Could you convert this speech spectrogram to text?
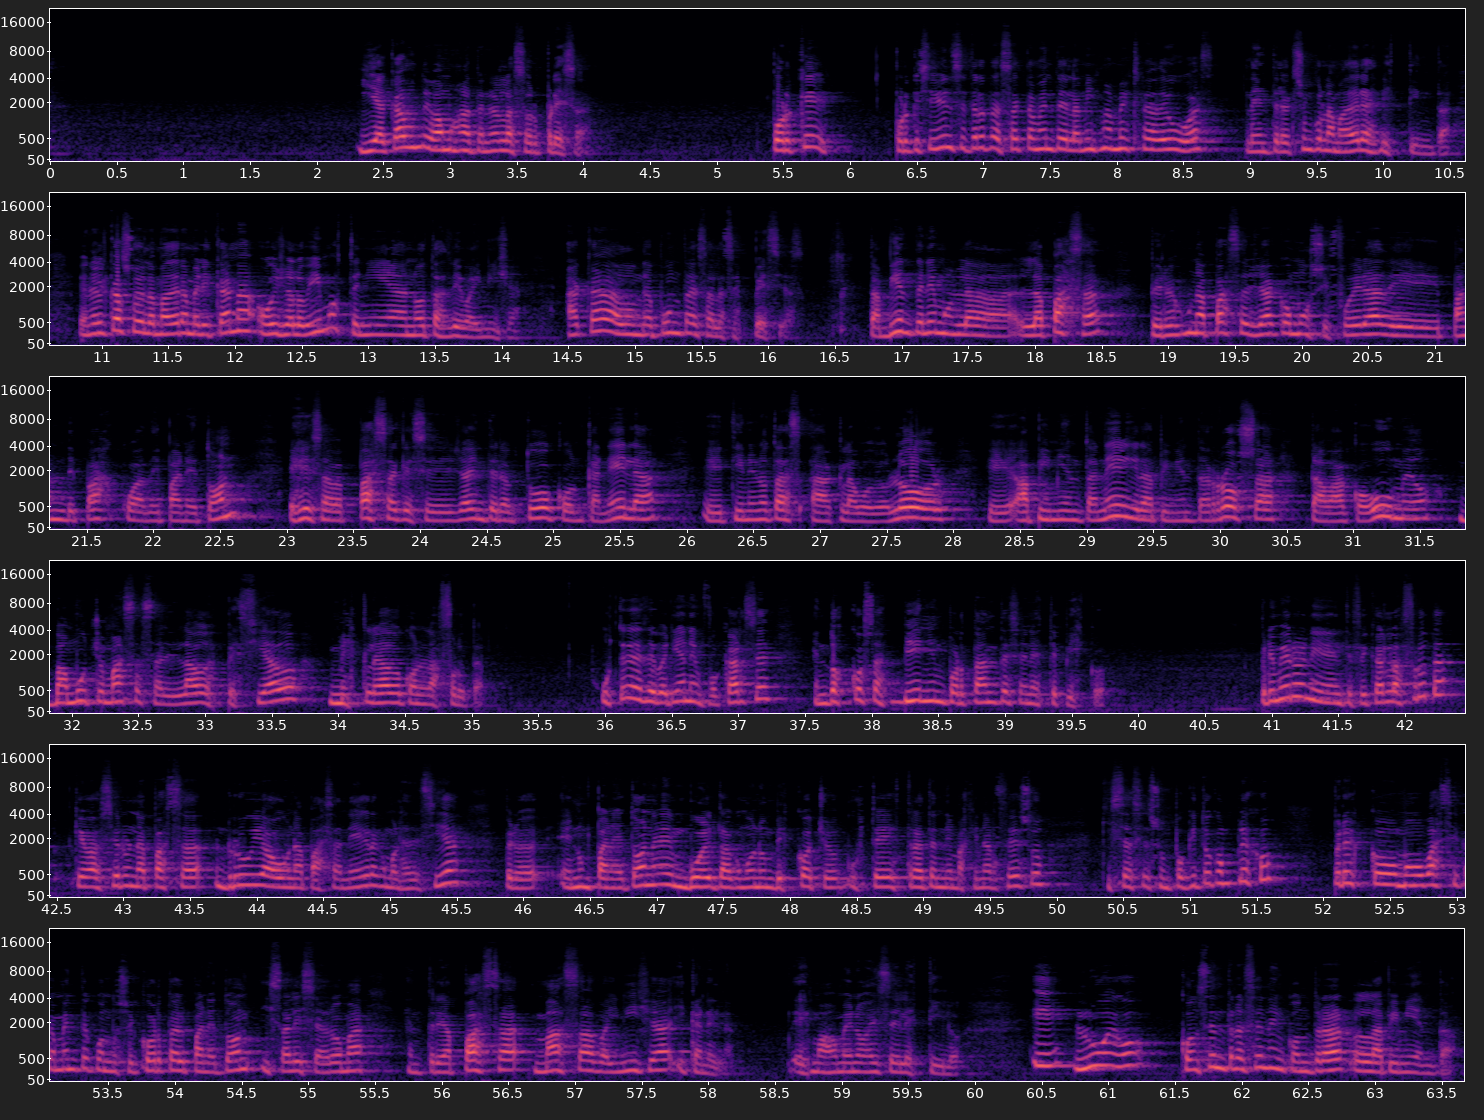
Y acá donde vamos a tener la sorpresa. ¿Por qué? porque si bien se trata exactamente de la misma mezcla de uvas, la interacción con la madera es distinta. En el caso de la madera americana, hoy ya lo vimos, tenía notas de vainilla. Acá donde apunta es a las especias. También tenemos la, la pasa, pero es una pasa ya como si fuera de pan de Pascua, de panetón. Es esa pasa que se ya interactuó con canela, eh, tiene notas a clavo de olor, eh, a pimienta negra, pimienta rosa, tabaco húmedo, va mucho más hacia el lado especiado mezclado con la fruta ustedes deberían enfocarse en dos cosas bien importantes en este pisco. Primero, en identificar la fruta, que va a ser una pasa rubia o una pasa negra, como les decía, pero en un panetón envuelta como en un bizcocho. Ustedes traten de imaginarse eso. Quizás es un poquito complejo, pero es como básicamente cuando se corta el panetón y sale ese aroma entre pasa, masa, vainilla y canela. Es más o menos ese el estilo. Y luego concéntrense en encontrar la pimienta.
